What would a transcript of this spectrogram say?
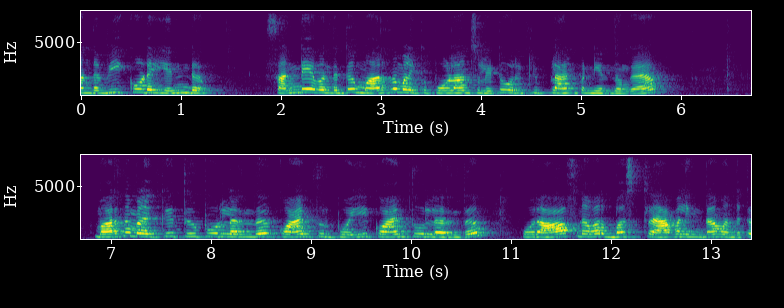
அந்த வீக்கோட எண்டு சண்டே வந்துட்டு மருதமலைக்கு போகலான்னு சொல்லிட்டு ஒரு ட்ரிப் பிளான் பண்ணியிருந்தோங்க. மருதமலைக்கு திருப்பூர்லேருந்து கோயம்புத்தூர் போய் கோயம்புத்தூர்லேருந்து ஒரு half an hour bus travelling தான் வந்துட்டு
